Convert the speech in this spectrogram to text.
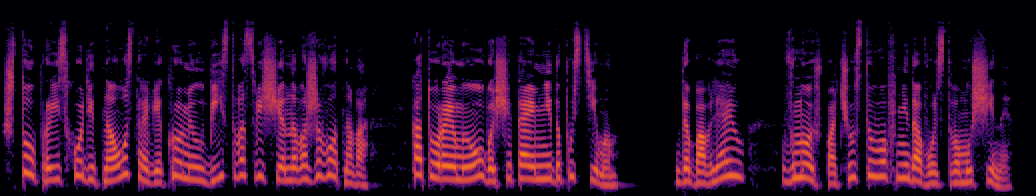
Что происходит на острове, кроме убийства священного животного, которое мы оба считаем недопустимым? Добавляю, вновь почувствовав недовольство мужчины.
